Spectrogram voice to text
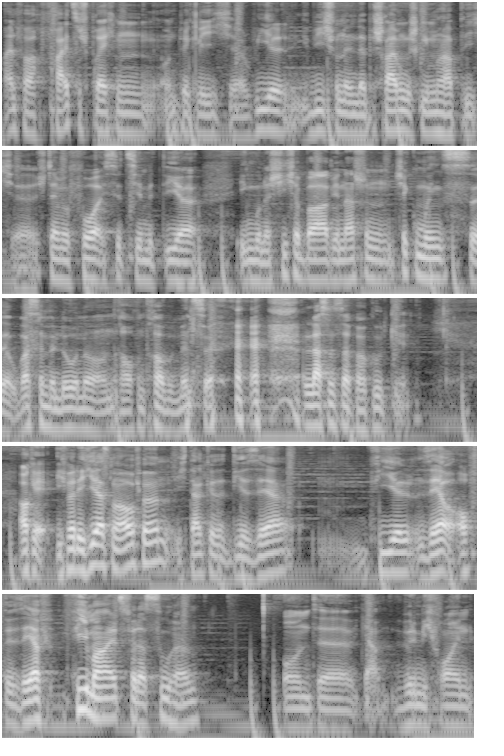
einfach frei zu sprechen und wirklich äh, real, wie ich schon in der Beschreibung geschrieben habe. Ich äh, stelle mir vor, ich sitze hier mit dir irgendwo in der Shisha-Bar, wir naschen Chicken Wings, äh, Wassermelone und rauchen Traubenminze. Lass uns einfach gut gehen. Okay, ich werde hier erstmal aufhören. Ich danke dir sehr viel, sehr oft, sehr vielmals für das Zuhören. Und äh, ja, würde mich freuen,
